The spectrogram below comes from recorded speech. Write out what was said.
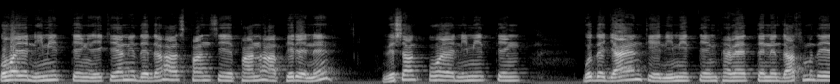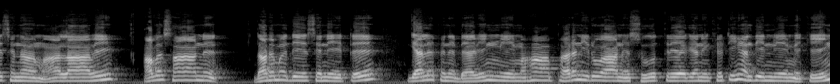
පොහොය නිමිත්තෙන් ඒ කියන්නේ 2550 පෙරෙන වෙසක් පොහොය නිමිත්තෙන් බුද්ධ ජයන්තිය නිමිත්තෙන් පැවැත්වෙන ධර්ම දේශනා මාලාවේ අවසාන ධර්ම දේශනයේට ගැළපෙන බැවින් මේ මහා පරිනිර්වාණ සූත්‍රය ගැන කෙටි හැඳින්වීමකින්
